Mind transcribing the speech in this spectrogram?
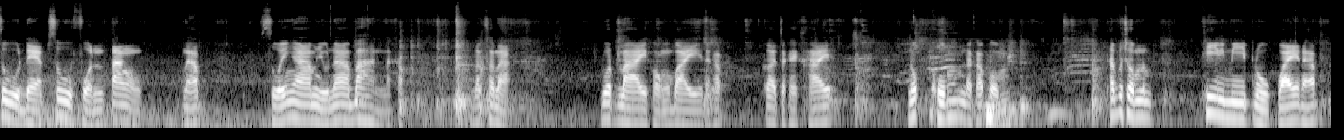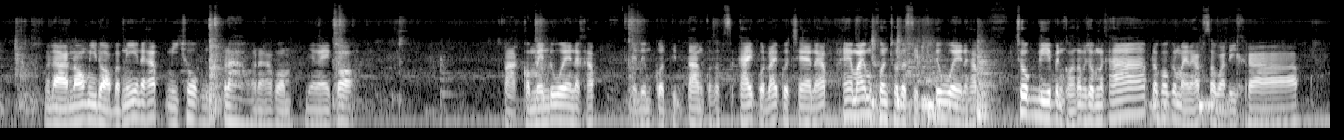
สู้แดดสู้ฝนตั้งนะครับ สวยงามอยู่หน้าบ้านนะครับ ลักษณะลวดลายของใบนะครับ ก็จะคล้ายๆนกคุ้มนะครับผมท่านผู้ชมที่มีปลูกไว้นะครับ เวลาน้องมีดอกแบบนี้นะครับ มีโชคหรือเปล่านะครับผม ยังไงก็ฝากคอมเมนต์ด้วยนะครับ อย่าลืมกดติดตาม กด subscribe กดไลค์กดแชร์นะครับ ให้ไม้มงคลชนลสิทธิ์ด้วยนะครับ โชคดีเป็นของท่านผู้ชมนะครับ แล้วพบกันใหม่นะครับ สวัสดีครับ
